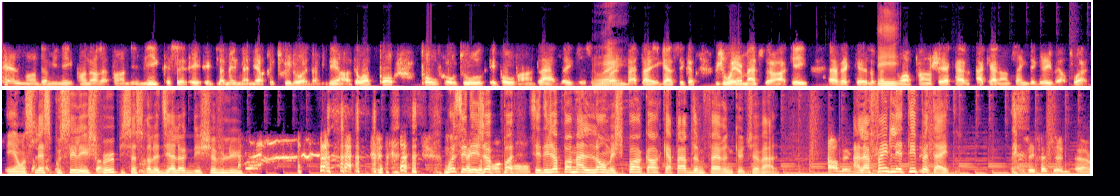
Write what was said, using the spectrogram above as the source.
tellement dominé pendant la pandémie que c'est et- et de la même manière que Trudeau a dominé en droite, pauvre, pauvre O'Toole et pauvre Anglade. C'est Ouais. pas une bataille égale. C'est comme jouer un match de hockey avec euh, le patinoire penché à, à 45 degrés vers toi. Et on se laisse pousser les cheveux, puis ce sera le dialogue des chevelus. Moi, c'est déjà, on- pas, on- déjà pas mal long, mais je suis pas encore capable de me faire une queue de cheval. Ah, À la fin de l'été, peut-être. J'ai fait un, un,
